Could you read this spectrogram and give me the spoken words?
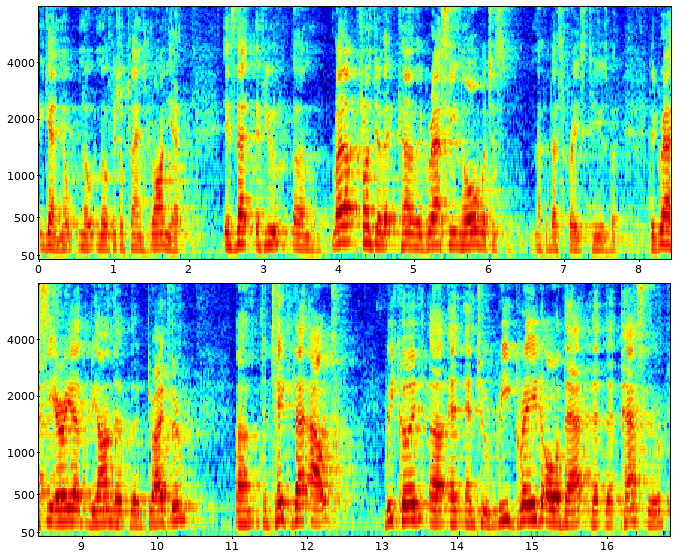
again, no, no, no official plans drawn yet, is that if you, um, right out front there, that kind of the grassy knoll, which is not the best phrase to use, but the grassy area beyond the, the drive-through, um, to take that out, we could, uh, and, and to regrade all of that, that, that pass through,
